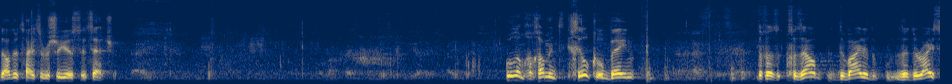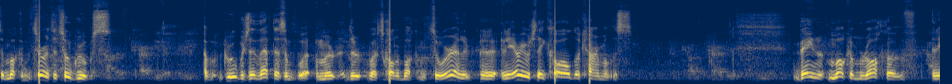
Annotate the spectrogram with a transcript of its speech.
the other types of rishuyas, etc. Ulam Chachamim Chilko Bein the Chazal divided the Derais of Makkah into two groups. A group which they left as a, a, what's called a Makkah and a, uh, an area which they called a Carmelis. Bain Mokum Rochav, an,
